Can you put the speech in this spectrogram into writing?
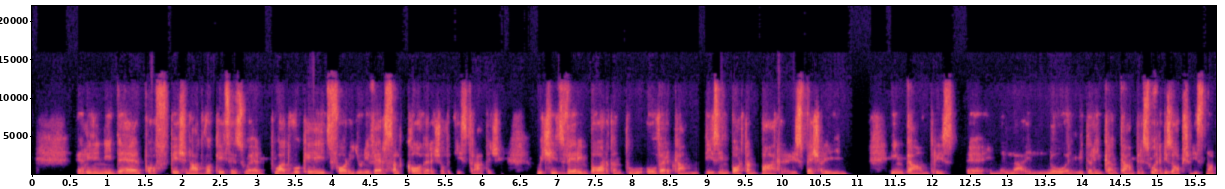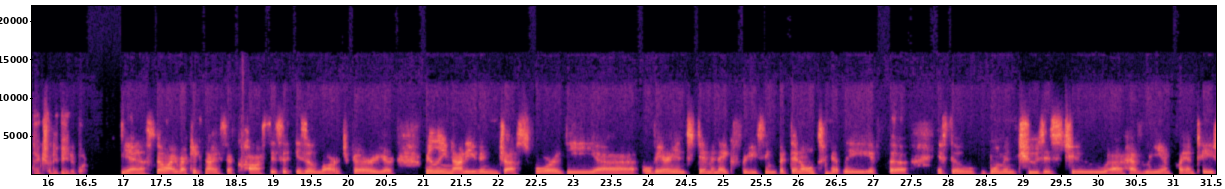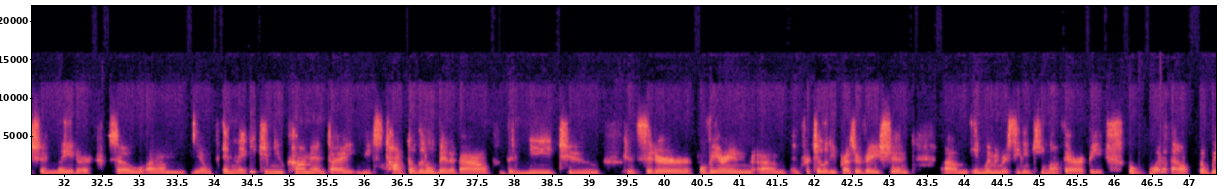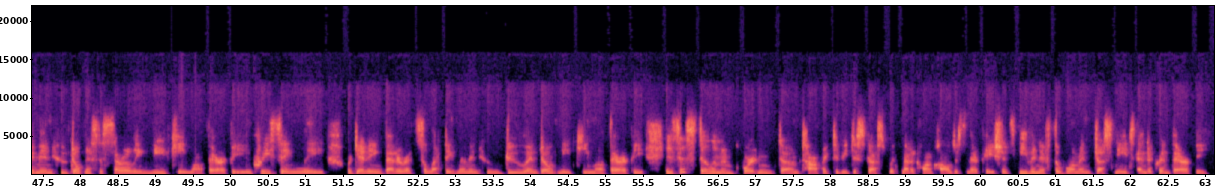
really need the help of patient advocates as well to advocate for universal coverage of this strategy, which is very important to overcome this important barrier, especially in in countries, uh, in low and middle income countries where this option is not actually available. Yes, no, I recognize that cost is a, is a large barrier. Really, not even just for the uh, ovarian stim and egg freezing, but then ultimately, if the if the woman chooses to uh, have reimplantation later. So, um, you know, and maybe can you comment? I we talked a little bit about the need to consider ovarian um, and fertility preservation um, in women receiving chemotherapy. But what about women who don't necessarily need chemotherapy? Increasingly, we're getting better at selecting women who do and don't need chemotherapy. Is this still an important um, topic to be discussed with medical oncologists and their patients, even if the woman just needs endocrine therapy?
